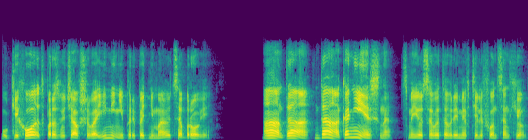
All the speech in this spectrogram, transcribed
У Кихо от прозвучавшего имени приподнимаются брови. «А, да, да, конечно!» – смеется в это время в телефон Санхён.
